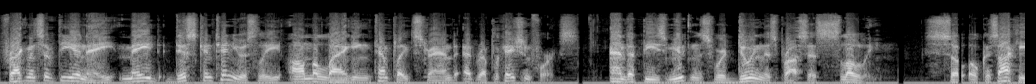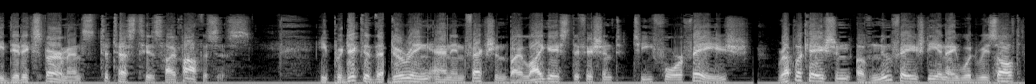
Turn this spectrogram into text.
fragments of DNA made discontinuously on the lagging template strand at replication forks, and that these mutants were doing this process slowly. So Okazaki did experiments to test his hypothesis. He predicted that during an infection by ligase-deficient T4 phage, replication of new phage DNA would result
